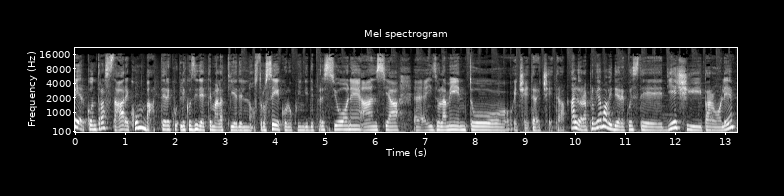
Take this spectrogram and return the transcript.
per contrastare e combattere le cosiddette malattie del nostro secolo, quindi depressione, ansia, eh, isolamento, eccetera, eccetera. Allora, proviamo a vedere queste 10 parole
